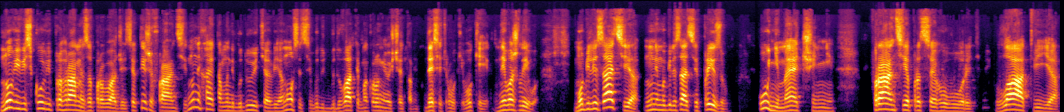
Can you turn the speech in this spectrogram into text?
нові військові програми запроваджуються в тій же Франції. Ну, нехай там вони будують авіаносиці, будуть будувати Макрон його ще там 10 років. Окей, неважливо. Мобілізація, ну не мобілізація, призов у Німеччині, Франція про це говорить, Латвія,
